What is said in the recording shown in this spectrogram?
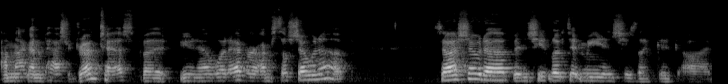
I'm not going to pass your drug test, but you know, whatever. I'm still showing up. So I showed up and she looked at me and she's like, good God.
